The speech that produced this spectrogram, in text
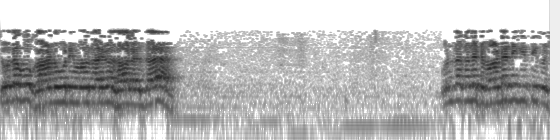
ਤੇ ਉਹਦਾ ਕੋ ਖਾਣ ਨੂੰ ਨਹੀਂ ਮੰਗਦਾ, ਜਿਹੜਾ ਸਾਹ ਲੈਂਦਾ ਉਹਨਾਂ ਦਾ ਕਦੇ ਡਿਮਾਂਡ ਨਹੀਂ ਕੀਤੀ ਕੁਝ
